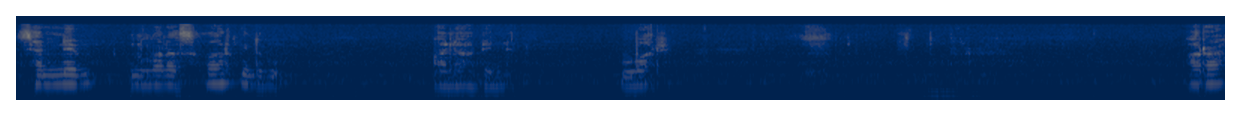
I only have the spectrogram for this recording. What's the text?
Seninle numarası var mıydı bu Ali abinin? Var. Ara.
